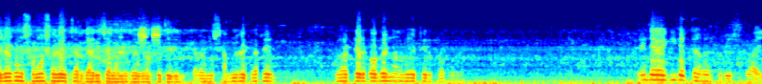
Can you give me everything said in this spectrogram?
এরকম সমস্যা হলে তার গাড়ি চালানো যাবে না প্রতিদিন, কারণ সামনের গাড়ি ওরা টের পাবে না আমিও টের পাবো না। এই জায়গায় কি করতে হবে পুলিশ? ভাই।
